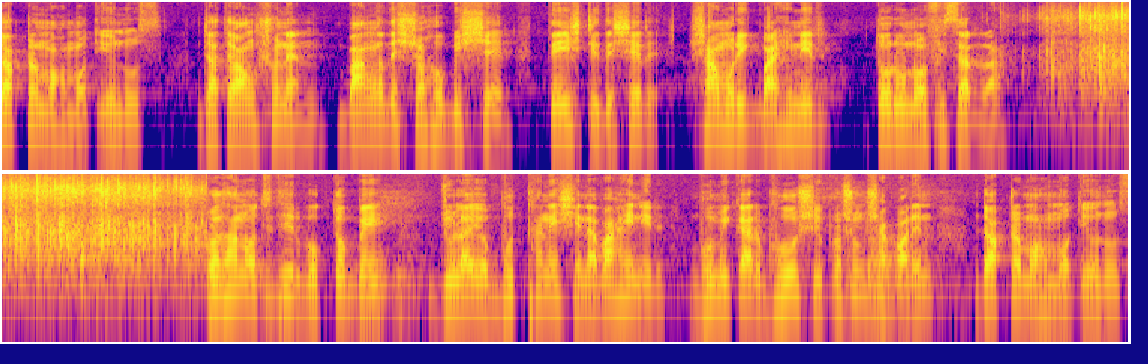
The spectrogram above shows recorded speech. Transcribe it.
ডক্টর মোহাম্মদ ইউনুস। যাতে অংশ নেন বাংলাদেশ সহ বিশ্বের তেইশটি দেশের সামরিক বাহিনীর তরুণ অফিসাররা। প্রধান অতিথির বক্তব্যে জুলাই অভ্যুত্থানে সেনাবাহিনীর ভূমিকার ভূয়সী প্রশংসা করেন ড. মোহাম্মদ ইউনুস।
